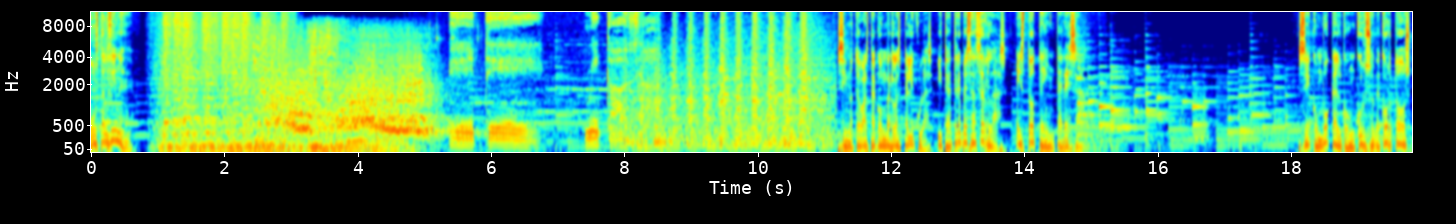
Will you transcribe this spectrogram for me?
gusta el cine? E.T. Mi casa. Si no te basta con ver las películas y te atreves a hacerlas, esto te interesa. Se convoca el concurso de cortos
